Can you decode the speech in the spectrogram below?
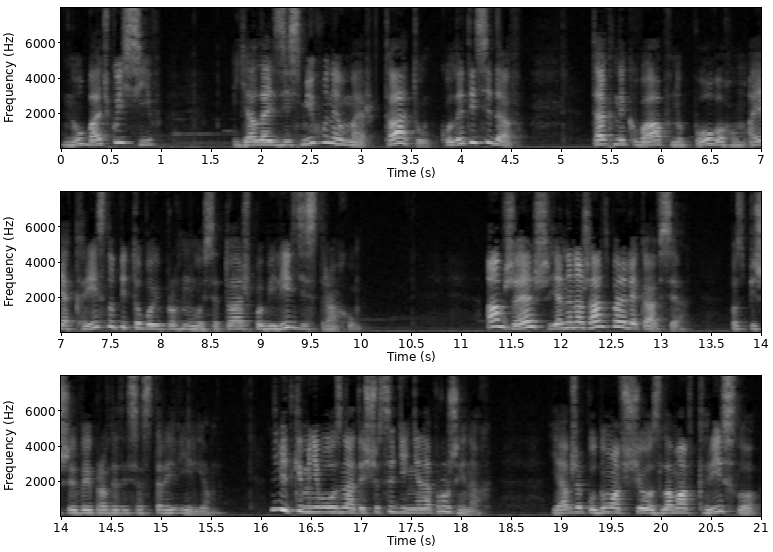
Ну, батько й сів. Я ледь зі сміху не вмер. Тату, коли ти сідав? Так неквапно, повагом, а як крісло під тобою прогнулося, то аж побілів зі страху. «А вже ж, я не на жарт перелякався, поспішив виправдатися старий Вільям. Звідки мені було знати, що сидіння на пружинах? Я вже подумав, що зламав крісло,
